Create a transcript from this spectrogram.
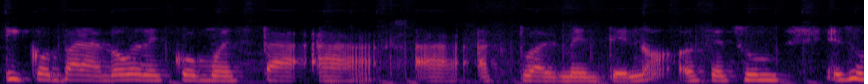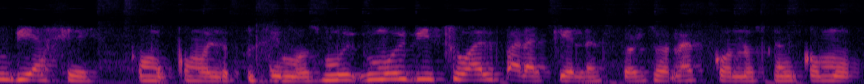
y comparando de cómo está actualmente, ¿no? O sea, es un es un viaje como como le pusimos muy muy visual para que las personas conozcan cómo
